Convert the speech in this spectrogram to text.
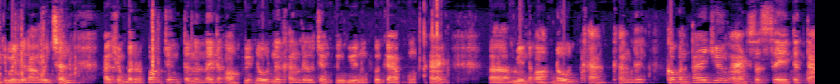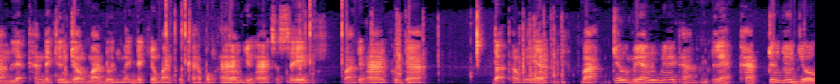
ខ្ញុំមិញកណ្ដាលវិញសិនហើយខ្ញុំបិទ report អញ្ចឹងទិន្នន័យទាំងអស់វាដូចនៅខាងលើអញ្ចឹងគឺវានឹងធ្វើការបង្ហាញមានទាំងអស់ដូចខាងខាងលើក៏ប៉ុន្តែយើងអាចសរសេរទៅតាមលក្ខខណ្ឌដែលយើងចង់បានដូចមិញដែលខ្ញុំបានធ្វើការបង្ហាញយើងអាចសរសេរបាទយើងអាចធ្វើការដាក់ថាវាបាទអញ្ចឹងវានឹងមានន័យថាលក្ខខណ្ឌអញ្ចឹងយើងយក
